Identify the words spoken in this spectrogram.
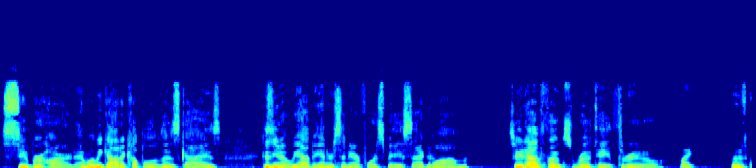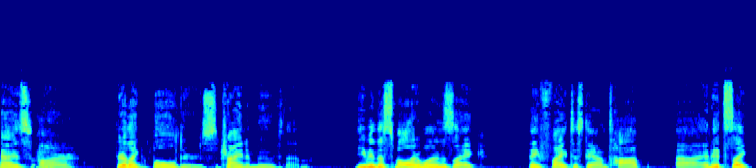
super hard. And when we got a couple of those guys, because you know we have Anderson Air Force Base at Guam, so we'd have folks rotate through. Like those guys are, they're like boulders trying to move them. Even the smaller ones, like they fight to stay on top, uh, and it's like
